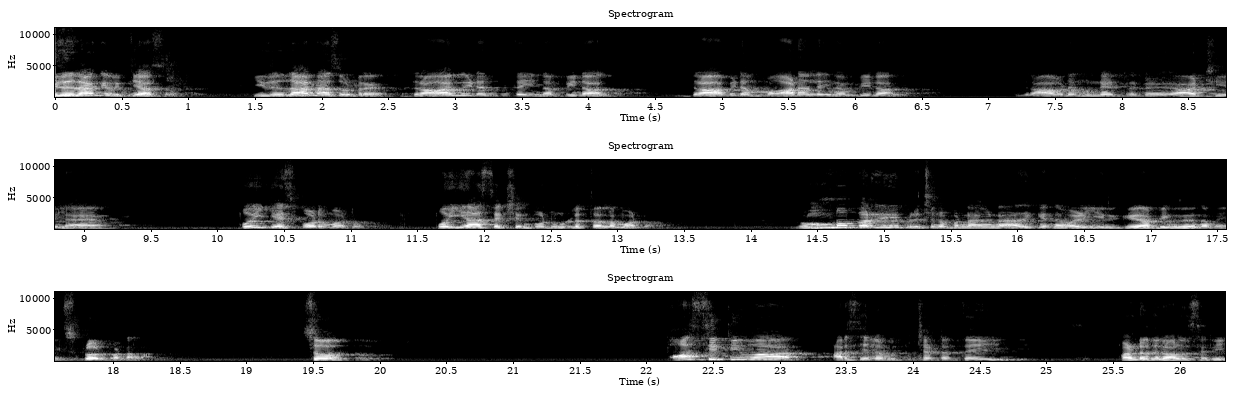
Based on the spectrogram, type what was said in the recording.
இதுதாங்க வித்தியாசம். இதுதான் நான் சொல்றேன். திராவிடத்தை நம்பினால் திராவிட மாடலை நம்பினால் திராவிட முன்னேற்ற கழக ஆட்சியில பொய் கேஸ் போட மாட்டோம். பொய்யா செக்ஷன் போட்டு உள்ள தள்ள மாட்டோம். ரொம்ப பெரிய பிரச்சனை பண்ணாங்கன்னா அதுக்கு என்ன வழி இருக்கு அப்படிங்கறத நம்ம எக்ஸ்ப்ளோர் பண்ணலாம். ஸோ பாசிட்டிவா அரசியலமைப்பு சட்டத்தை பண்றதுனாலும் சரி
